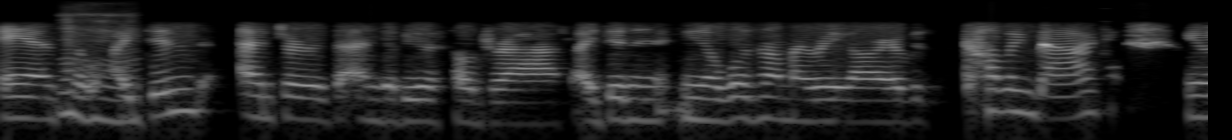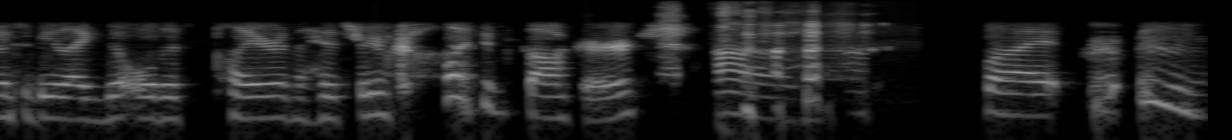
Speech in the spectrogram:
And so mm-hmm. I didn't enter the NWSL draft. I didn't, you know, wasn't on my radar. I was coming back, you know, to be like the oldest player in the history of college soccer. Um, but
